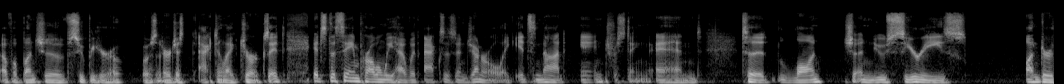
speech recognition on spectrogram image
of a bunch of superheroes that are just acting like jerks? It, it's the same problem we have with Axis in general. Like, it's not interesting. And to launch a new series under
